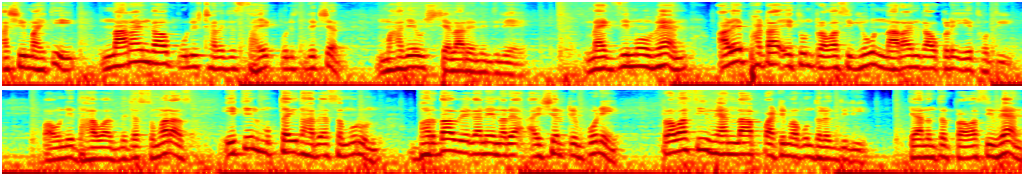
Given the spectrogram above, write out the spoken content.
अशी माहिती नारायणगाव पोलीस ठाण्याचे सहाय्यक पोलीस निरीक्षक महादेव शेलार यांनी दिली आहे. मॅक्झिमो व्हॅन आळे फाटा येथून प्रवासी घेऊन नारायणगावकडे येत होती. पावणे दहा वाजण्याच्या सुमारास येथील मुक्ताई धाब्यासमोरून भरधाव वेगाने येणाऱ्या आयशर टेम्पोने प्रवासी व्हॅनला पाठीमागून धडक दिली. त्यानंतर प्रवासी व्हॅन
